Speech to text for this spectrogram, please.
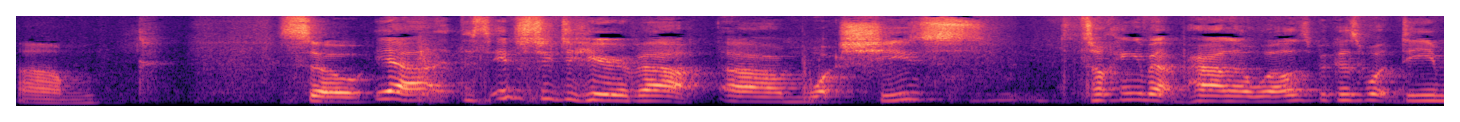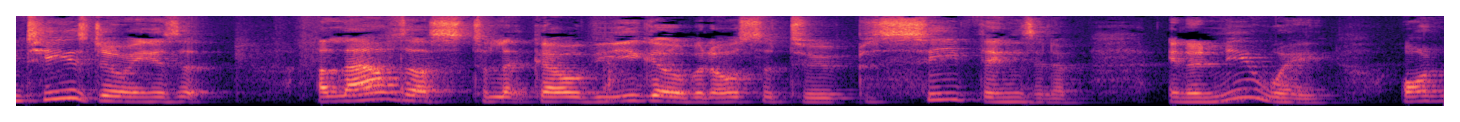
Um, so yeah, it's interesting to hear about um, what she's talking about parallel worlds because what DMT is doing is it allows us to let go of the ego, but also to perceive things in a in a new way, or not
